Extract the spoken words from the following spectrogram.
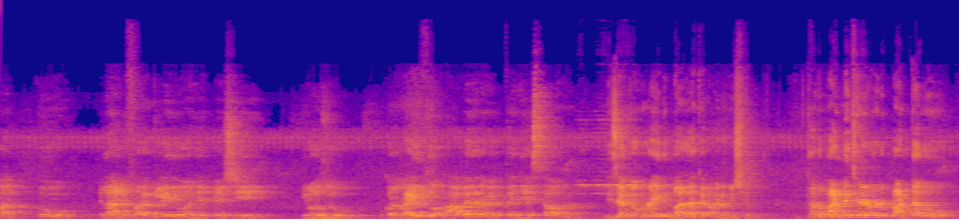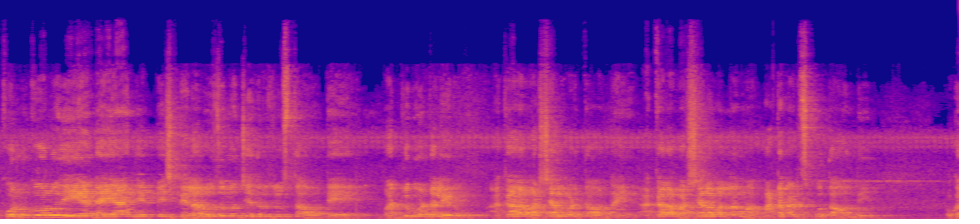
మాకు ఎలాంటి ఫరక్ లేదు అని చెప్పేసి ఈరోజు ఒక రైతు ఆవేదన వ్యక్తం చేస్తూ ఉన్నాడు. నిజంగా కూడా ఇది బాధాకరమైన విషయం. తను పండించినటువంటి పంటను కొనుగోలు చేయండి అయ్యా అని చెప్పేసి నెల రోజుల నుంచి ఎదురు చూస్తూ ఉంటే వడ్లు కొంటలేరు అకాల వర్షాలు పడతా ఉన్నాయి. అకాల వర్షాల వల్ల మా పంట నడిచిపోతూ ఉంది. ఒక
